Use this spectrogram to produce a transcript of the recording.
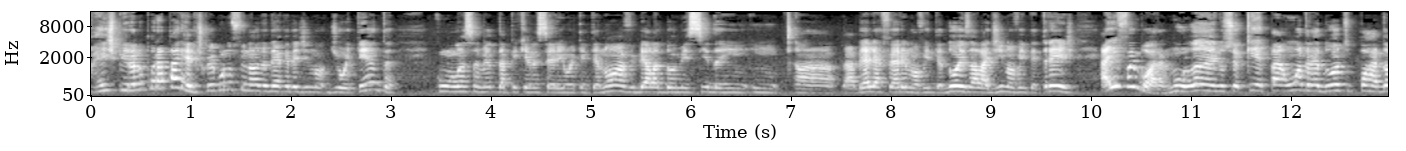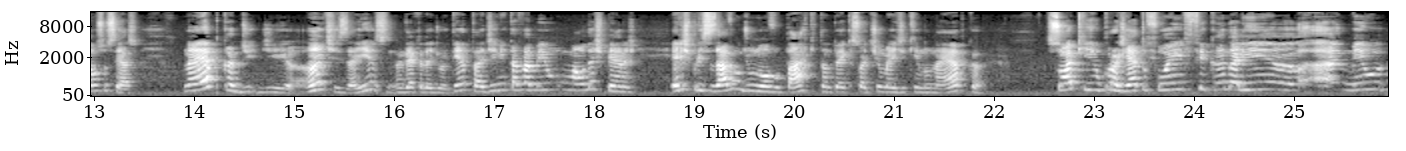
respirando por aparelhos. Chegou no final da década de, de 80, com o lançamento da Pequena Série em 89, Bela Adormecida em, em a, a Bela e a Fera em 92, Aladdin em 93. Aí foi embora. Mulan, não sei o que, tá, um atrás do outro, porradão, sucesso. Na época de, de antes a isso, na década de 80, a Disney tava meio mal das pernas. Eles precisavam de um novo parque, tanto é que só tinha o Magic Kingdom na época. Só que o projeto foi ficando ali ah, meio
